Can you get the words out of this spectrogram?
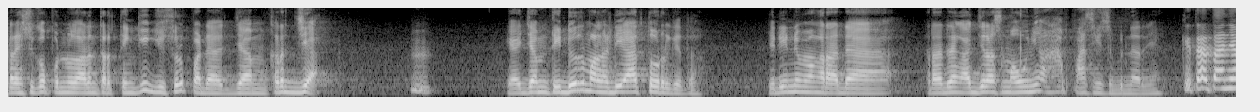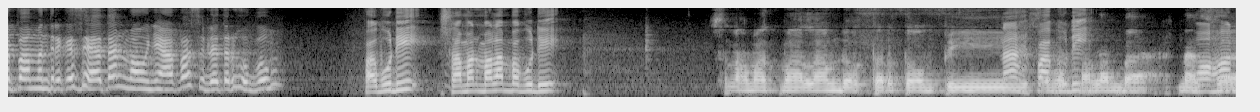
resiko penularan tertinggi justru pada jam kerja. Hmm. Ya jam tidur malah diatur gitu. Jadi ini memang rada rada nggak jelas maunya apa sih sebenarnya. Kita tanya Pak Menteri Kesehatan maunya apa, sudah terhubung? Pak Budi, selamat malam Pak Budi. Selamat malam Dokter Tompi. Nah Pak selamat Budi, malam Mbak Nasa. Mohon,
